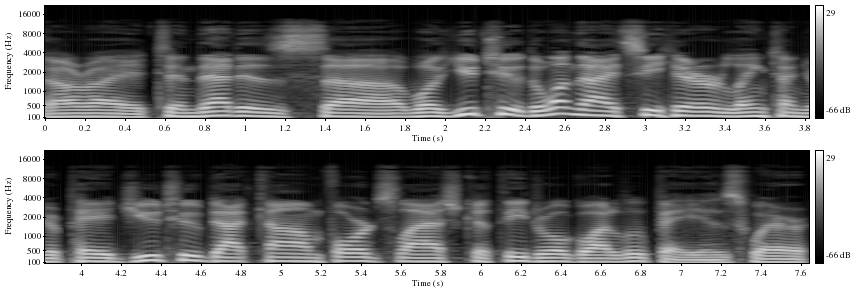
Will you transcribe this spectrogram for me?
All right. And that is, uh, well, YouTube, the one that I see here linked on your page, youtube.com forward slash Cathedral Guadalupe is where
